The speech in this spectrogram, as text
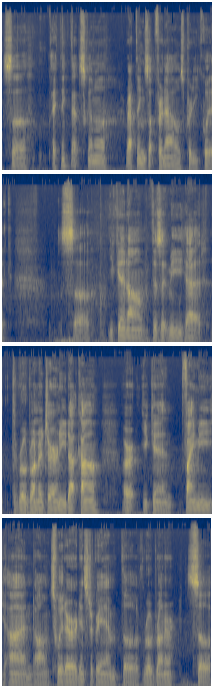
So I think that's gonna wrap things up for now. It's pretty quick. So you can um, visit me at theroadrunnerjourney.com or you can find me on um, Twitter and Instagram, the Roadrunner. So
